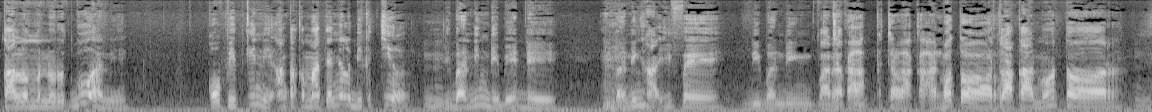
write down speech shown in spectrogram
kalau menurut gua nih covid ini angka kematiannya lebih kecil Hmm. dibanding DBD dibanding HIV dibanding para Ceka- pem- kecelakaan motor kecelakaan motor Hmm.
